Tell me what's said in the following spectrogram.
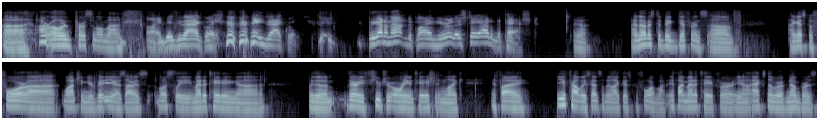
Uh, our own personal mountain. Right, exactly, exactly. We got a mountain to climb here. Let's stay out of the past. Yeah, I noticed a big difference. Um, I guess before uh, watching your videos, I was mostly meditating uh, with a very future orientation. Like, if I, you've probably said something like this before, but if I meditate for you know X number of numbers,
